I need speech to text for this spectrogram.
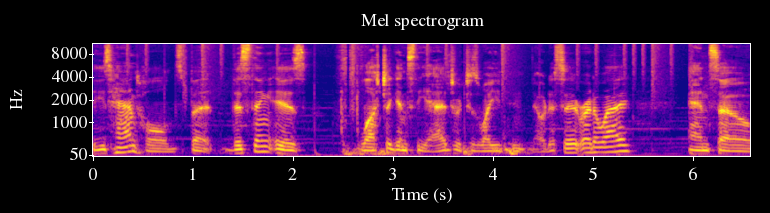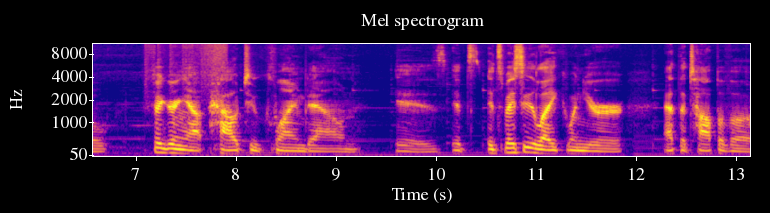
these handholds but this thing is flush against the edge which is why you didn't notice it right away and so figuring out how to climb down is it's it's basically like when you're at the top of a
